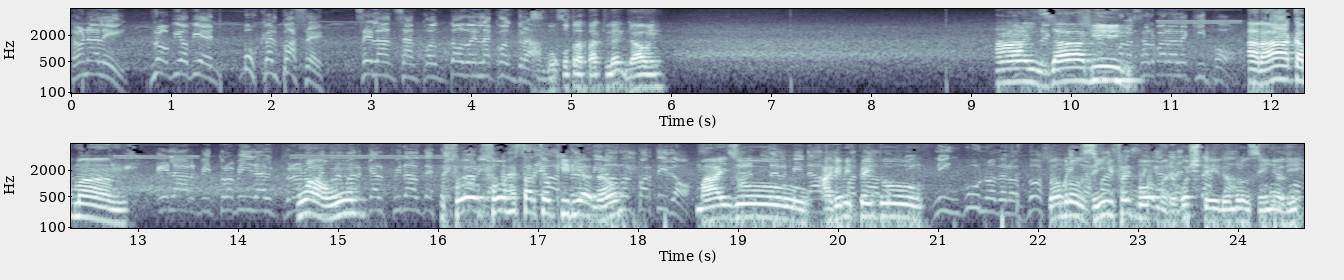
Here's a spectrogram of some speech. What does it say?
Tonali lo vio bien. Busca el pase. Se lanzan con todo en la contra. Bom contra-ataque legal, hein? Ah, Inzaghi. Caraca, mano. El árbitro mira el Um a cronómetro y um. marca el final de esta Foi- historia. foi o resultado que eu queria, não. Mas o. A gameplay do. Do Ambrosini foi boa, mano. Eu gostei do. Ambrosini ali.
